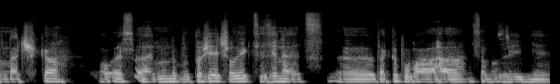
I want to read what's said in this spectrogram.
značka OSN, nebo to, že je člověk cizinec, eh, tak to pomáhá samozřejmě.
